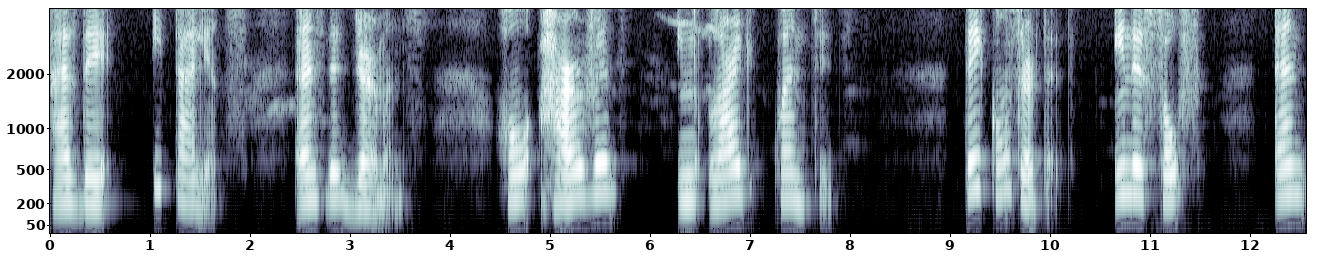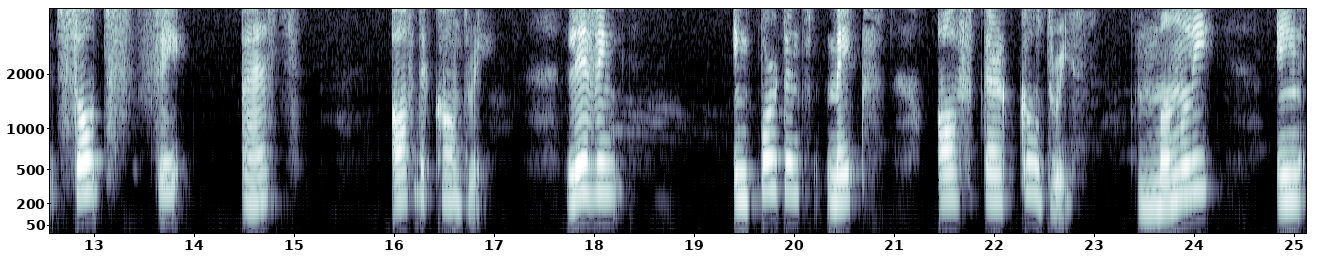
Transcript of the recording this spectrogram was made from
has the Italians and the Germans, who arrived in large quantities. They concerted in the south and southwest of the country, leaving important mix of their cultures, mainly in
